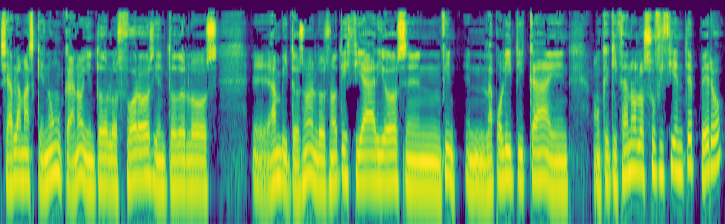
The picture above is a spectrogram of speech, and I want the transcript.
se habla más que nunca, ¿no? Y en todos los foros y en todos los eh, ámbitos, ¿no? En los noticiarios, en, fin, en la política, en, aunque quizá no lo suficiente, pero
